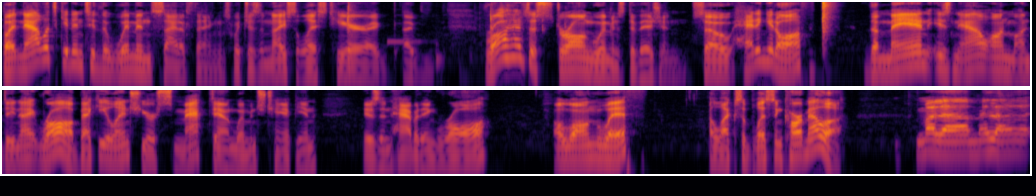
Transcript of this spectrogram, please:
But now let's get into the women's side of things, which is a nice list here. I, I, Raw has a strong women's division. So heading it off, the man is now on Monday Night Raw. Becky Lynch, your SmackDown Women's Champion, is inhabiting Raw, along with Alexa Bliss and Carmella. Mala, mala,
